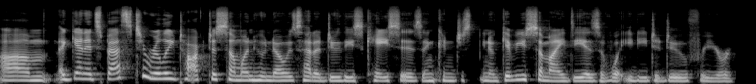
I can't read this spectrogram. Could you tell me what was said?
um, again, it's best to really talk to someone who knows how to do these cases and can just you know give you some ideas of what you need to do for your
